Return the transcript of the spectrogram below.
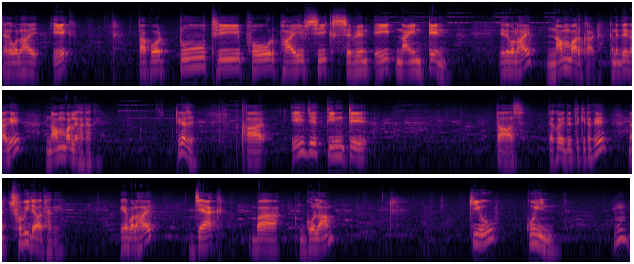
যাকে বলা হয় এক। তারপর two three four five six seven eight nine ten এদের বলা হয় নাম্বার কার্ড কারণ এদের আগে নাম্বার লেখা থাকে। ঠিক আছে? আর এই যে তিনটে তাস, দেখো এদেরতে কী থাকে? না, ছবি দেওয়া থাকে। একে বলা হয় জ্যাক বা গোলাম, কিউ, কুইন, হুম,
